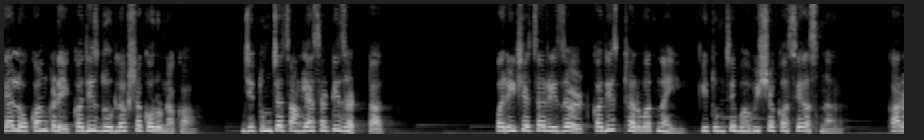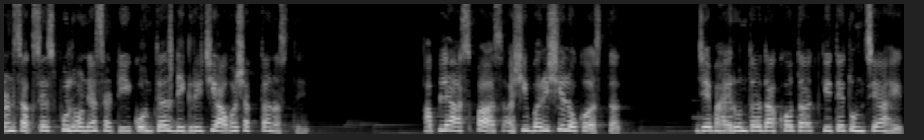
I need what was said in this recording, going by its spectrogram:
त्या लोकांकडे कधीच दुर्लक्ष करू नका जे तुमच्या चांगल्यासाठी झटतात. परीक्षेचा रिझल्ट कधीच ठरवत नाही की तुमचे भविष्य कसे असणार कारण सक्सेसफुल होण्यासाठी कोणत्याच डिग्रीची आवश्यकता नसते. आपल्या आसपास अशी बरीचशी लोकं असतात जे बाहेरून तर दाखवतात की ते तुमचे आहेत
